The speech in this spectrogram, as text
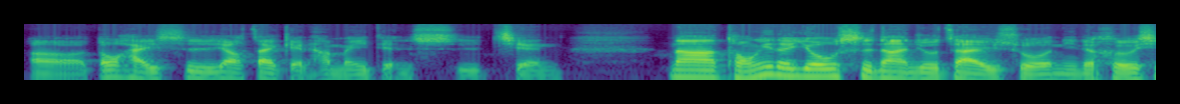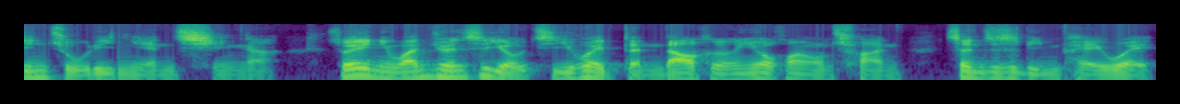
呃，都还是要再给他们一点时间。那统一的优势当然就在于说，你的核心主力年轻啊，所以你完全是有机会等到何恒佑、黄永川，甚至是林培伟、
